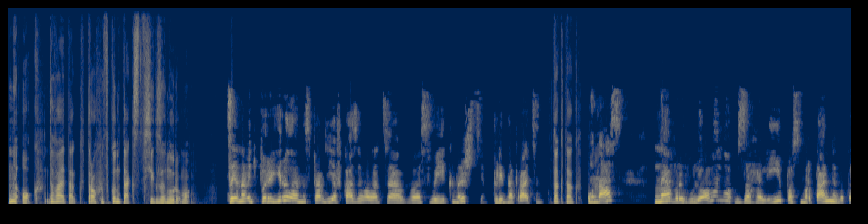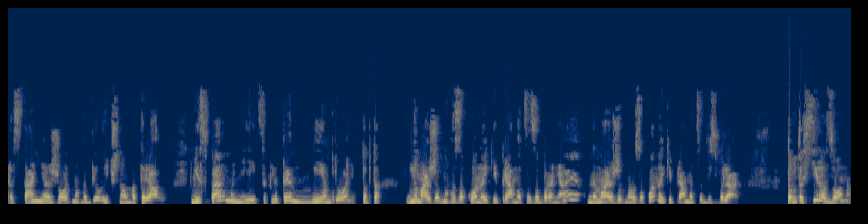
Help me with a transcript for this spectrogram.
не ок? Давай так трохи в контекст всіх зануримо. Це я навіть перевірила. Насправді я вказувала це в своїй книжці Плідна праця. Так, так у нас не врегульовано взагалі посмертальне використання жодного біологічного матеріалу ні сперми, ні яйцеклітин, ні ембріонів. Тобто немає жодного закону, який прямо це забороняє, немає жодного закону, який прямо це дозволяє. Тобто, сіра зона.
